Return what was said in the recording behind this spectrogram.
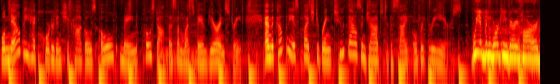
will now be headquartered in Chicago's Old Main Post Office on West Van Buren Street. And the company has pledged to bring 2,000 jobs to the site over three years. We have been working very hard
